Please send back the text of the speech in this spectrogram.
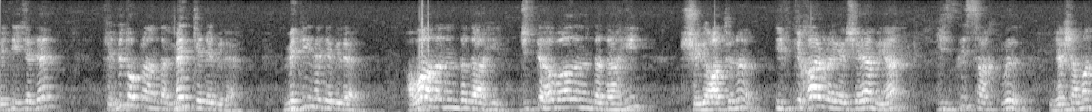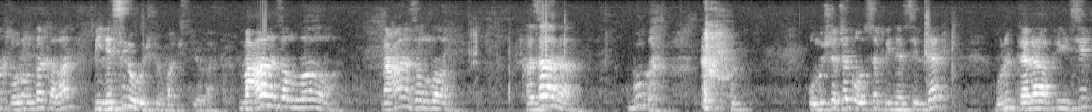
Neticede kendi toprağında Mekke'de bile, Medine'de bile, havaalanında dahi, ciddi havaalanında dahi şeriatını iftiharla yaşayamayan, gizli saklı yaşamak zorunda kalan bir nesil oluşturmak istiyorlar. Maazallah, maazallah, kazara bu oluşacak olsa bir nesilde bunun telafisi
